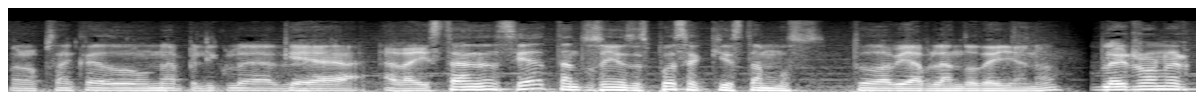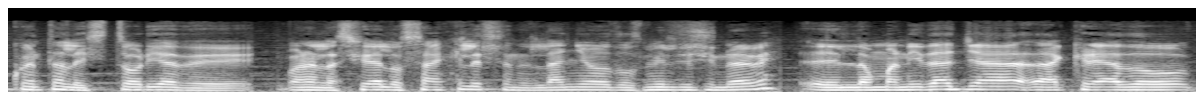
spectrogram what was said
Bueno, pues han creado una película que a, a la distancia, tantos años después, aquí estamos todavía hablando de ella, ¿no? Blade Runner cuenta la historia de, bueno, la ciudad de Los Ángeles en el año 2019. Eh, la humanidad ya ha creado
